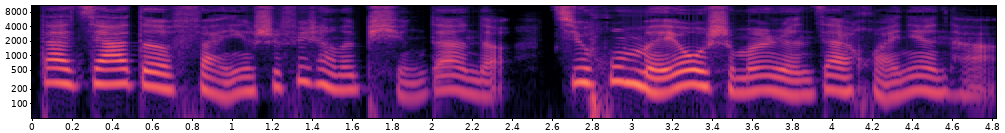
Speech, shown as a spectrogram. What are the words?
大家的反应是非常的平淡的，几乎没有什么人在怀念他。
